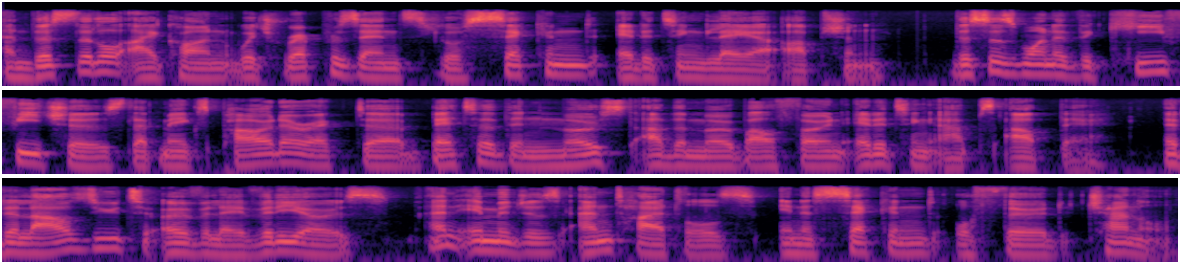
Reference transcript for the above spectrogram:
and this little icon, which represents your second editing layer option. This is one of the key features that makes PowerDirector better than most other mobile phone editing apps out there. It allows you to overlay videos and images and titles in a second or third channel.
